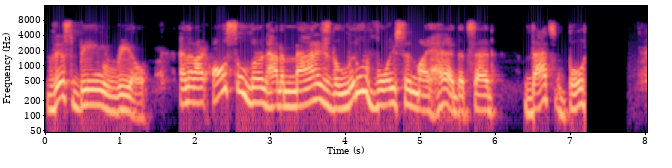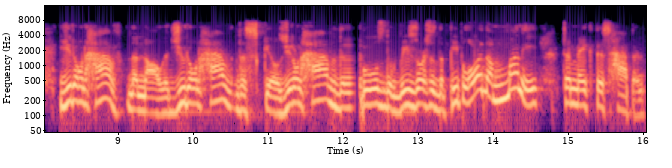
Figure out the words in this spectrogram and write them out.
this being real. And then I also learned how to manage the little voice in my head that said, that's bullshit. You don't have the knowledge, you don't have the skills, you don't have the tools, the resources, the people, or the money to make this happen.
